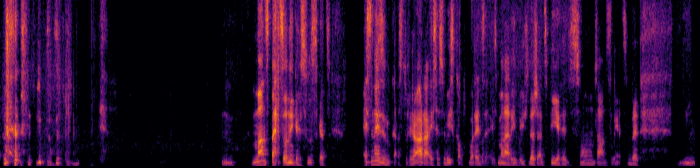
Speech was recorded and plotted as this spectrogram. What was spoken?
Mans personīgais uzskats Es nezinu, kas tur ir ārā. Es esmu visu kaut ko redzējis. Man arī bija dažādas pieredzes un tādas lietas. Bet mm,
